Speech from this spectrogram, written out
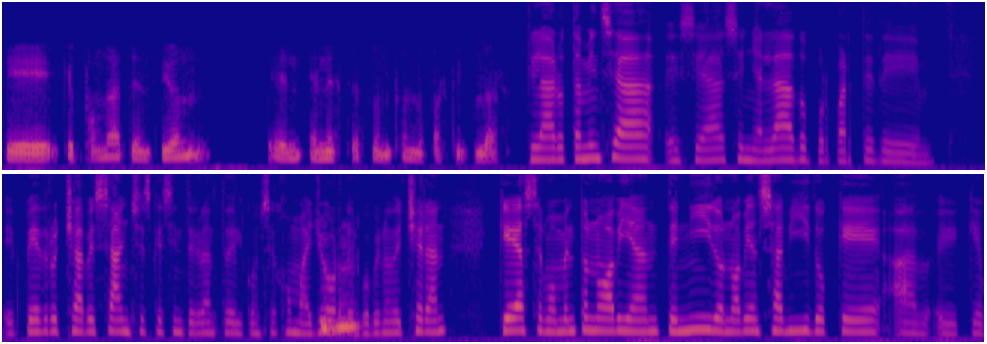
que, que ponga atención en, en, este asunto en lo particular. Claro, también se ha, eh, se ha señalado por parte de eh, Pedro Chávez Sánchez, que es integrante del Consejo Mayor del Gobierno de Cherán, que hasta el momento no habían tenido, no habían sabido que, ah, eh, que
